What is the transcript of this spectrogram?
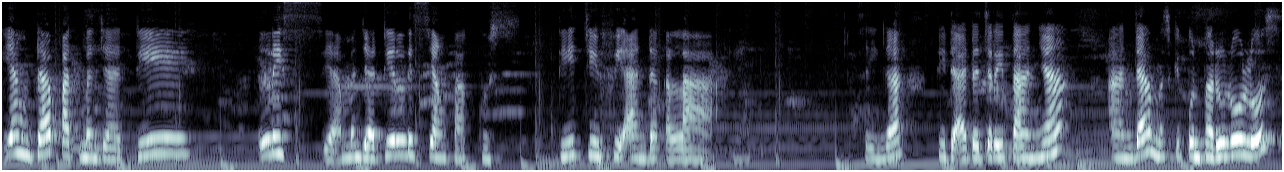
yang dapat menjadi list ya, menjadi list yang bagus di CV Anda kelak ya. Sehingga tidak ada ceritanya Anda meskipun baru lulus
